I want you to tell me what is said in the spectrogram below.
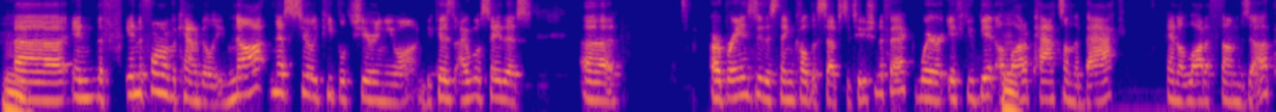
hmm. uh, in the in the form of accountability, not necessarily people cheering you on. Because I will say this. Uh, our brains do this thing called the substitution effect, where if you get a hmm. lot of pats on the back and a lot of thumbs up,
